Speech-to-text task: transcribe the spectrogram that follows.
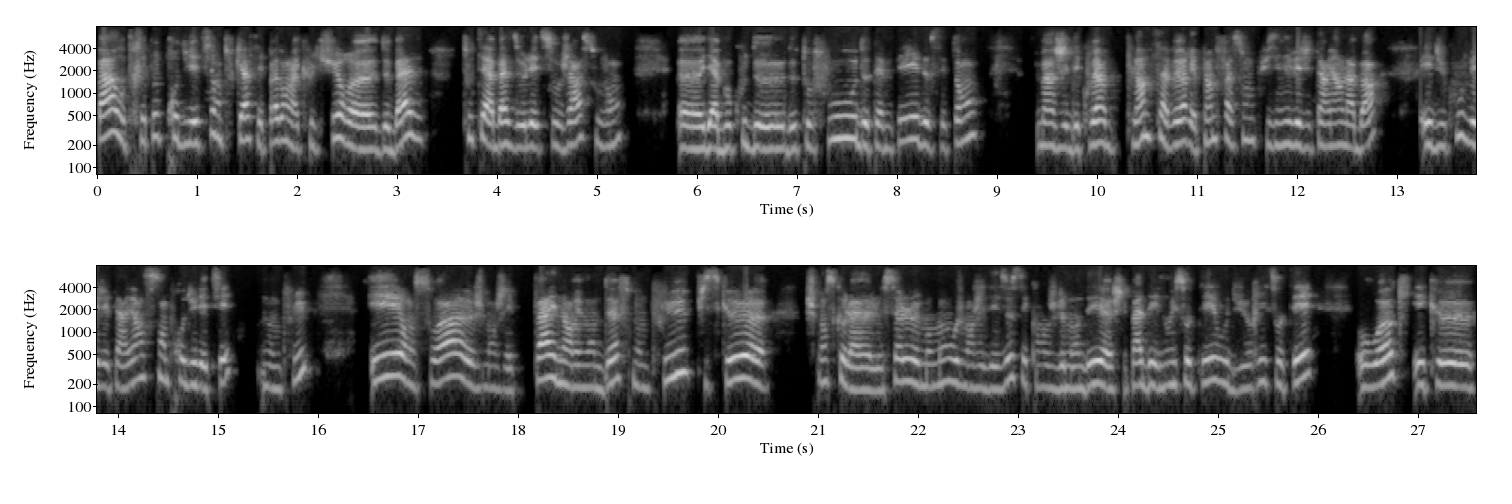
pas ou très peu de produits laitiers. En tout cas c'est pas dans la culture euh, de base. Tout est à base de lait de soja souvent. Il y a beaucoup de, de tofu de tempeh de sétan ben j'ai découvert plein de saveurs et plein de façons de cuisiner végétarien là-bas. Et du coup végétarien sans produits laitiers non plus et en soi, euh, je mangeais pas énormément d'œufs non plus, puisque euh, je pense que le seul moment où je mangeais des œufs, c'est quand je demandais, euh, je sais pas, des nouilles sautées ou du riz sauté au wok, et que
